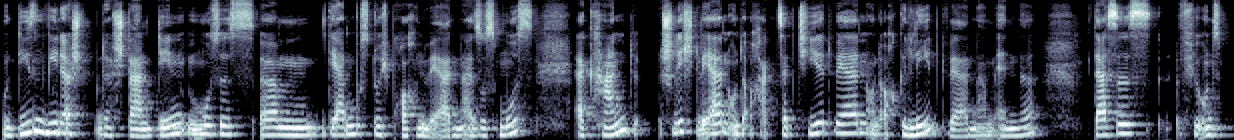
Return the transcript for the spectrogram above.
und diesen Widerstand, den muss es, ähm, der muss durchbrochen werden. Also es muss erkannt, schlicht werden und auch akzeptiert werden und auch gelebt werden am Ende dass es für uns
